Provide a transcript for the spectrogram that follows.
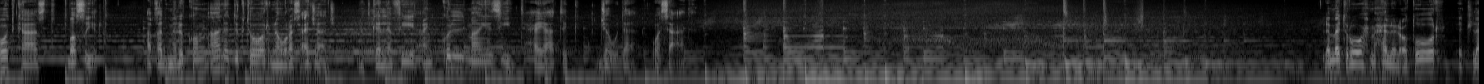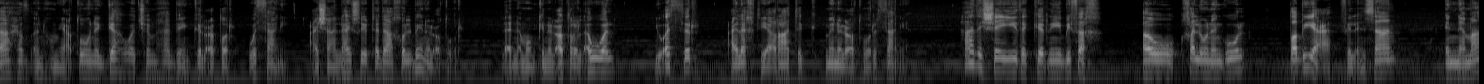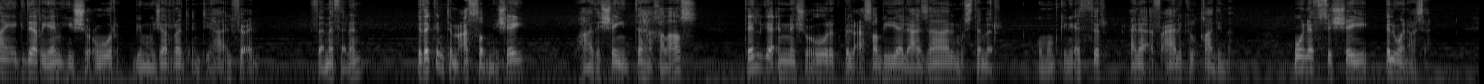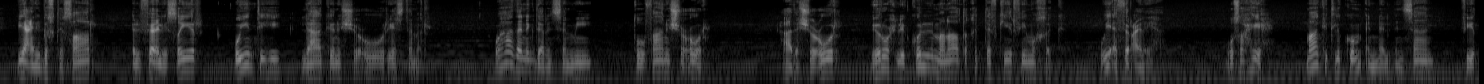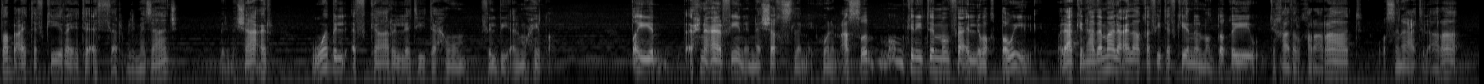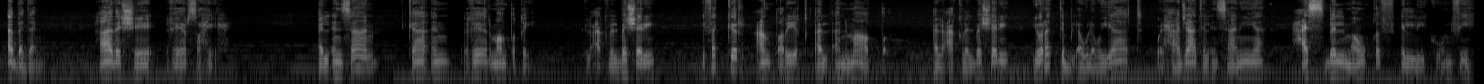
بودكاست بصير. أقدم لكم أنا الدكتور نورس عجاج نتكلم فيه عن كل ما يزيد حياتك جودة وسعادة. لما تروح محل العطور تلاحظ إنهم يعطونك قهوة تشمها بين كل عطر والثاني عشان لا يصير تداخل بين العطور لأن ممكن العطر الأول يؤثر على اختياراتك من العطور الثانية. هذا الشيء يذكرني بفخ أو خلونا نقول طبيعة في الإنسان إن ما يقدر ينهي الشعور بمجرد انتهاء الفعل. فمثلا إذا كنت معصب من شيء وهذا الشيء انتهى خلاص تلقى أن شعورك بالعصبية لا زال مستمر وممكن يأثر على أفعالك القادمة. ونفس الشيء الوناسة. يعني باختصار الفعل يصير وينتهي لكن الشعور يستمر. وهذا نقدر نسميه طوفان الشعور. هذا الشعور يروح لكل مناطق التفكير في مخك ويأثر عليها. وصحيح ما قلت لكم أن الإنسان في طبع تفكيره يتأثر بالمزاج بالمشاعر وبالأفكار التي تحوم في البيئة المحيطة. طيب إحنا عارفين إن الشخص لما يكون معصب ممكن يتم منفعل لوقت طويل. يعني ولكن هذا ما له علاقة في تفكيرنا المنطقي واتخاذ القرارات وصناعة الآراء أبدا. هذا الشيء غير صحيح. الإنسان كائن غير منطقي. العقل البشري يفكر عن طريق الأنماط. العقل البشري يرتب الأولويات والحاجات الإنسانية حسب الموقف اللي يكون فيه.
